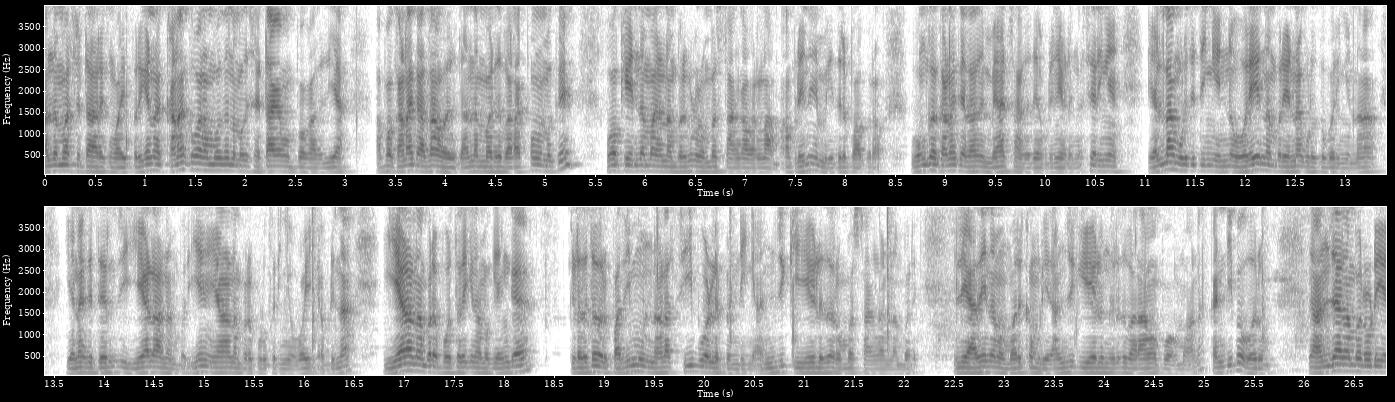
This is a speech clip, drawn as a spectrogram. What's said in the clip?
அந்த மாதிரி செட் ஆகிருக்கும் வாய்ப்பு இருக்குது ஏன்னா கணக்கு வரும்போது நமக்கு செட் ஆகாமல் போகாது இல்லையா? அப்போ கணக்காக தான் வருது. அந்த மாதிரி வரப்போ நமக்கு ஓகே இந்த மாதிரி நம்பர்கள் ரொம்ப ஸ்ட்ராங்காக வரலாம் அப்படின்னு நம்ம எதிர்பார்க்குறோம். உங்கள் கணக்கு ஏதாவது மேட்ச் ஆகுது அப்படின்னு எடுங்க. சரிங்க. எல்லாம் முடிச்சிட்டிங்க. இன்னும் ஒரே நம்பர் என்ன கொடுக்க போகிறீங்கன்னா எனக்கு தெரிஞ்சு ஏழாம் நம்பர் ஏன் ஏழாம் நம்பரை கொடுக்குறீங்க? ஒய் அப்படின்னா ஏழாம் நம்பரை பொறுத்த வரைக்கும் நமக்கு எங்கே? கிட்டத்தட்ட ஒரு பதிமூணு நாளாக சி போர்டில் பெண்டிங் அஞ்சுக்கு ஏழு தான் ரொம்ப ஸ்ட்ராங்கான நம்பர் இல்லையா அதையும் நம்ம மறுக்க முடியாது. அஞ்சுக்கு ஏழுங்கிறது வராமல் போகுமானா கண்டிப்பாக வரும். இந்த அஞ்சாம் நம்பருடைய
